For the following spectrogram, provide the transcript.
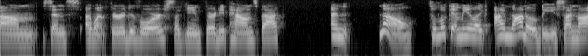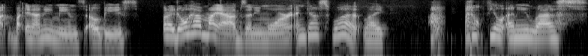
um, since I went through a divorce. I've gained 30 pounds back. And no, to look at me like I'm not obese. I'm not in any means obese, but I don't have my abs anymore. And guess what? Like I don't feel any less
